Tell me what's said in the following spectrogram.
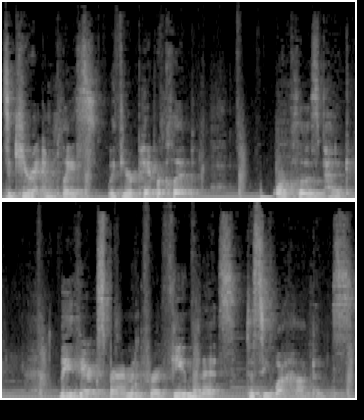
Secure it in place with your paper clip or clothes peg. Leave your experiment for a few minutes to see what happens.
